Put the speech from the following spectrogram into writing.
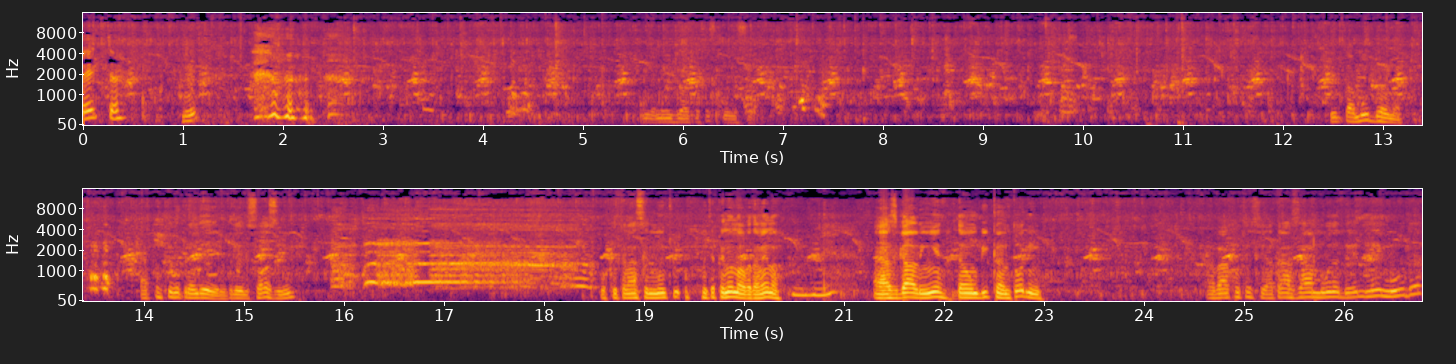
Eita. Hum? Essas coisas. Ele tá mudando. É porque eu vou prender ele, vou prender ele sozinho. Porque tá nascendo muito, muita pena nova, tá vendo? Aí as galinhas estão bicando todinho. Vai acontecer, atrasar a muda dele, nem muda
